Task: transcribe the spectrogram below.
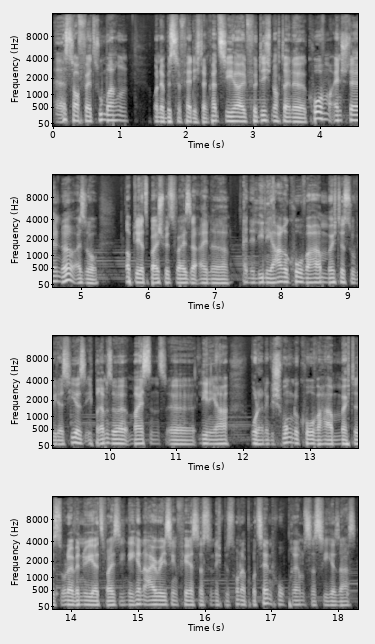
äh, Software zumachen und dann bist du fertig. Dann kannst du hier halt für dich noch deine Kurven einstellen, ne? Also ob du jetzt beispielsweise eine, eine lineare Kurve haben möchtest, so wie das hier ist. Ich bremse meistens äh, linear oder eine geschwungene Kurve haben möchtest. Oder wenn du jetzt, weiß ich nicht, in iRacing fährst, dass du nicht bis 100% hochbremst, dass du hier sagst,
